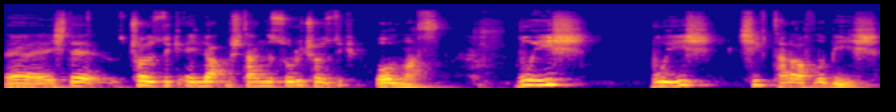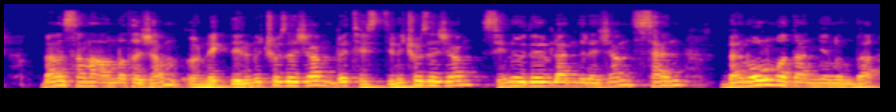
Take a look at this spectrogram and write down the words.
ee, işte çözdük 50-60 tane de soru çözdük olmaz. Bu iş bu iş çift taraflı bir iş. Ben sana anlatacağım, örneklerini çözeceğim ve testini çözeceğim. Seni ödevlendireceğim. Sen ben olmadan yanında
